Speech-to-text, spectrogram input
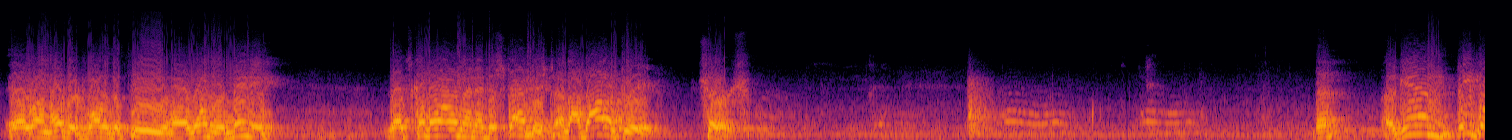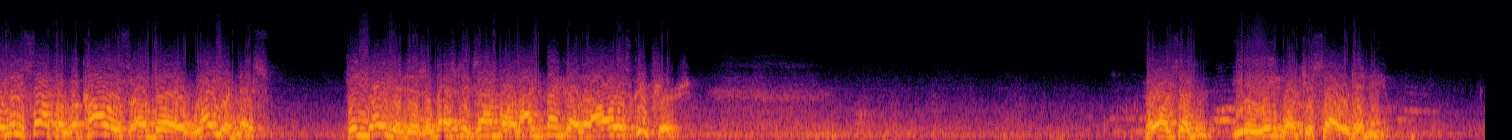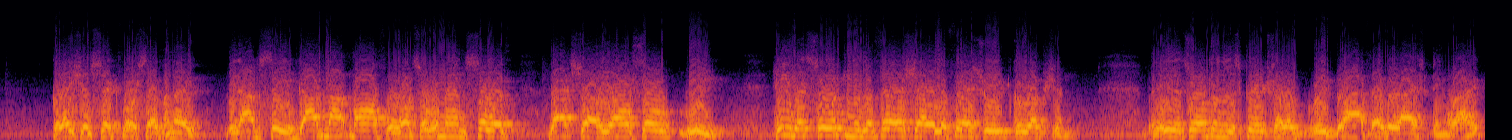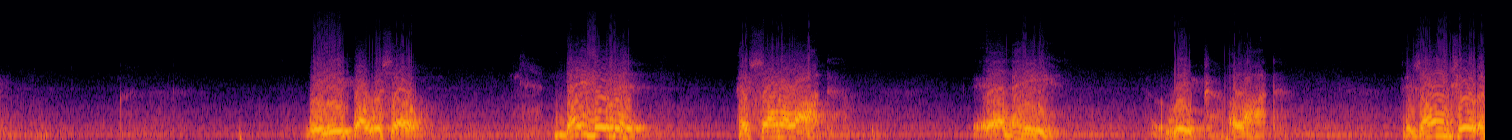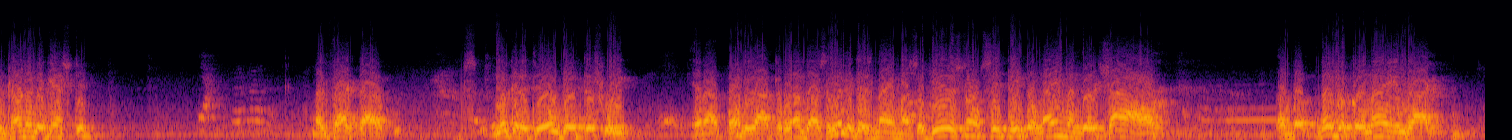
L. Ron Hubbard, one of the few, or one of the many, that's come along and established an idolatry church. But again, people do suffer because of their waywardness. King David is the best example that I can think of in all the scriptures. The Lord said, you'll reap what you sow, didn't he? Galatians 6, verse 7 and 8. Be not deceived, God not mocked, for whatsoever man soweth, that shall he also reap. He that soweth into the flesh shall of the flesh reap corruption. But he that soweth into the Spirit shall reap life everlasting, right? We reap what we sow. David has sown a lot. And he reaped a lot. His own children turning against him. In fact, I was looking at the obit this week, and I pointed out to Linda, I said, look at this name. I said, you just don't see people naming their child a biblical name like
